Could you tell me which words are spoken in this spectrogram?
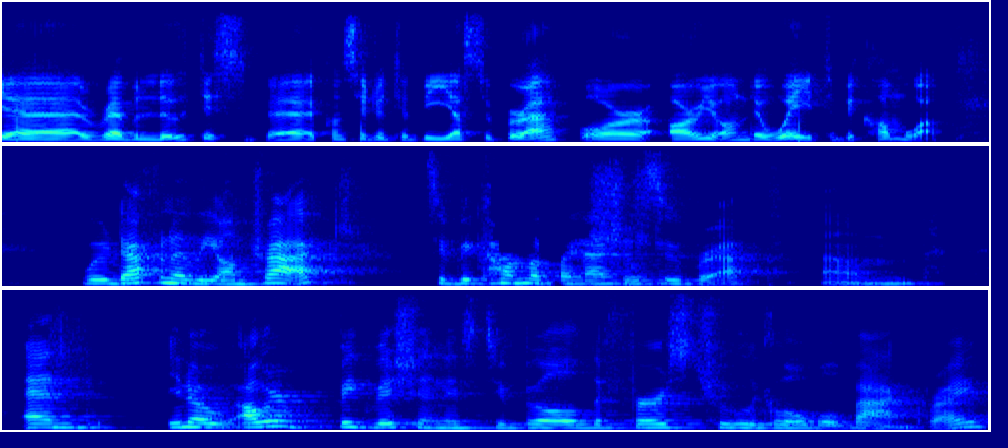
uh, Revolut is uh, considered to be a super app, or are you on the way to become one? We're definitely on track to become a financial super app. Um, and you know, our big vision is to build the first truly global bank. Right?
